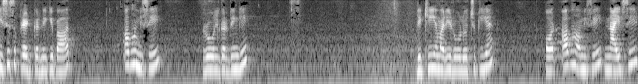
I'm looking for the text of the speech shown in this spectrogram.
इसे स्प्रेड करने के बाद अब हम इसे रोल कर देंगे। देखिए, हमारी रोल हो चुकी है। और अब हम इसे नाइफ से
